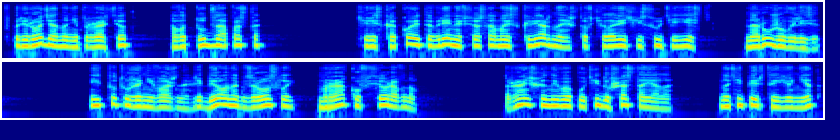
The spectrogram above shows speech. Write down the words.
В природе оно не прорастет, а вот тут запросто. Через какое-то время все самое скверное, что в человечьей сути есть, наружу вылезет. И тут уже не важно, ребенок, взрослый, мраку все равно. Раньше на его пути душа стояла, но теперь-то ее нет.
